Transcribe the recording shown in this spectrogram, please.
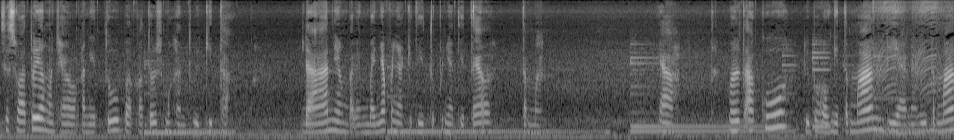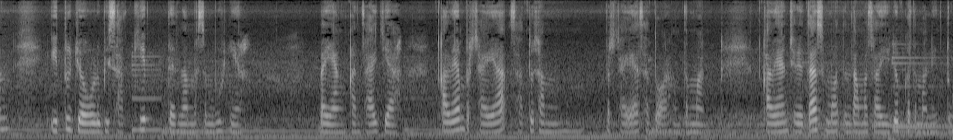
sesuatu yang mengecewakan itu bakal terus menghantui kita. Dan yang paling banyak penyakit itu punya titel teman. Ya, Menurut aku, dibohongi teman, dianari teman, itu jauh lebih sakit dan lama sembuhnya. Bayangkan saja, kalian percaya satu sama percaya satu orang teman. Kalian cerita semua tentang masalah hidup ke teman itu.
